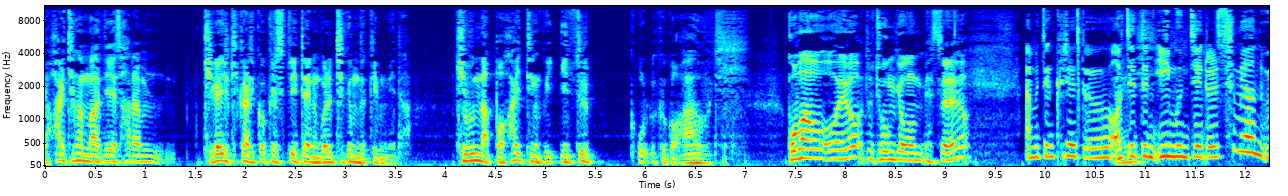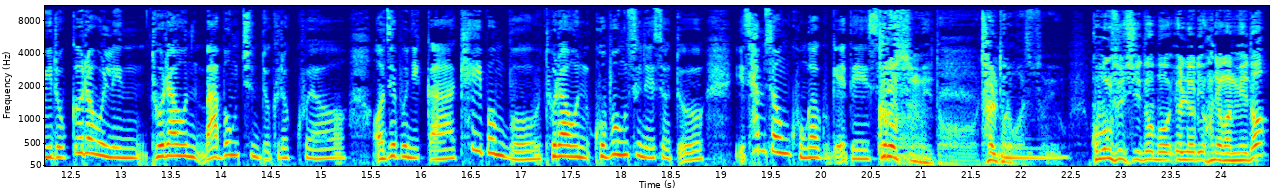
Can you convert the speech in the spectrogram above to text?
야, 화이팅 한마디에 사람 기가 이렇게까지 꺾일 수도 있다는 걸 지금 느낍니다. 기분 나빠. 화이팅 그 입술 꼴- 그거 아우 진짜. 고마워요. 저 좋은 경험 했어요. 아무튼 그래도 어쨌든 이 문제를 수면 위로 끌어올린 돌아온 마봉춘도 그렇고요. 어제 보니까 K본부 돌아온 고봉순에서도 이 삼성공화국에 대해서 그렇습니다. 잘 돌아왔어요. 고봉순 씨도 뭐 열렬히 환영합니다.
